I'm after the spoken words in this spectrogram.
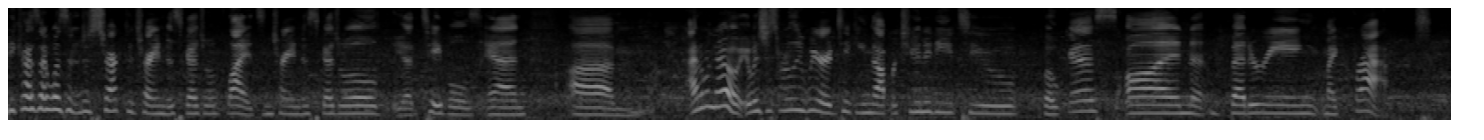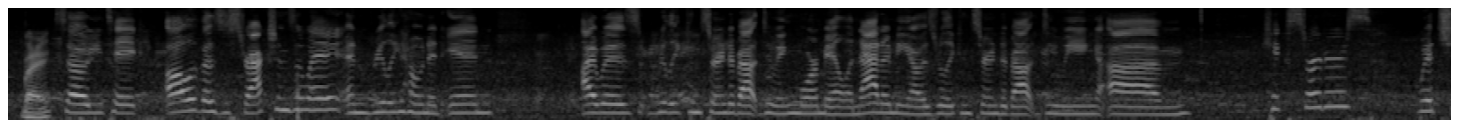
because I wasn't distracted trying to schedule flights and trying to schedule yeah, tables and um, I don't know. It was just really weird taking the opportunity to focus on bettering my craft. right. So you take all of those distractions away and really hone it in. I was really concerned about doing more male anatomy. I was really concerned about doing um, Kickstarters, which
